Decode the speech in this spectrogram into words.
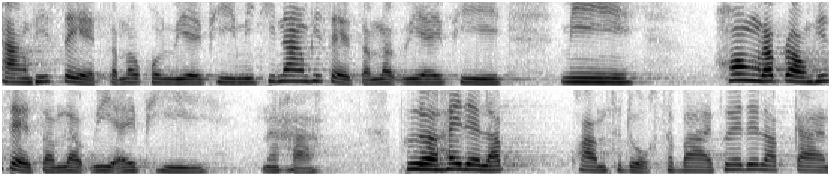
ทางพิเศษสำหรับคน VIP มีที่นั่งพิเศษสำหรับ VIP มีห้องรับรองพิเศษสำหรับ VIP นะคะ เพื่อให้ได้รับ ความสะดวกสบายเพื่อได้รับการ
